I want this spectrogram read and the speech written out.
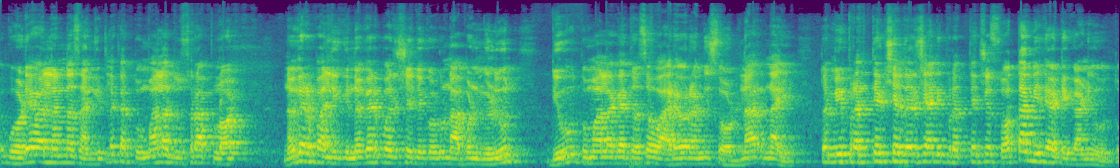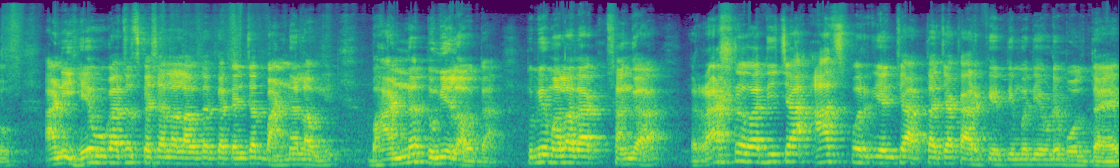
तर घोडेवाल्यांना सांगितलं का तुम्हाला दुसरा प्लॉट नगरपालिके नगर परिषदेकडून आपण मिळून देऊ. तुम्हाला काय तसं वाऱ्यावर आम्ही सोडणार नाही. तर मी प्रत्यक्षदर्शी आणि प्रत्यक्ष स्वतः मी त्या ठिकाणी होतो. आणि हे उगाच कशाला लावतात का? त्यांच्यात भांडणं लावली. भांडणं तुम्ही लावता. तुम्ही मला दाख सांगा राष्ट्रवादीच्या आजपर्यंतच्या आत्ताच्या कारकिर्दीमध्ये एवढे बोलतायत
